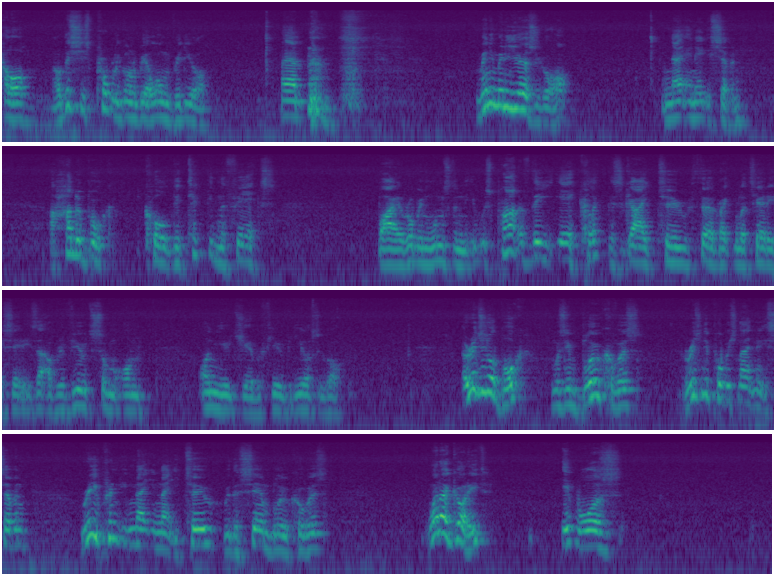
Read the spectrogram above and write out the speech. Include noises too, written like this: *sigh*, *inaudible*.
Hello. Now this is probably going to be a long video. Um, *clears throat* many, many years ago, in 1987, I had a book called Detecting the Fakes by Robin Lumsden. It was part of the A Collector's Guide to Third Reich Military series that I've reviewed some on, on YouTube a few videos ago. Original book was in blue covers, originally published 1987, reprinted in 1992 with the same blue covers. When I got it, it was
